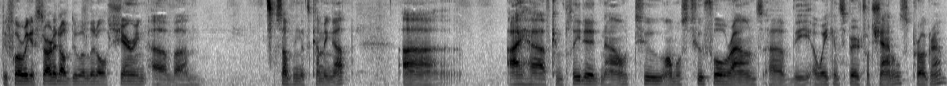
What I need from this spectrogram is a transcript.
Before we get started I'll do a little sharing of um, something that's coming up. Uh, I have completed now two almost two full rounds of the Awakened Spiritual Channels program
